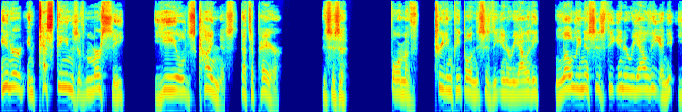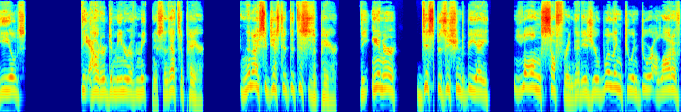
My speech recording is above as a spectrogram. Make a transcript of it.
inner intestines of mercy yields kindness. That's a pair. This is a form of treating people, and this is the inner reality. Lowliness is the inner reality, and it yields the outer demeanor of meekness, and that's a pair. And then I suggested that this is a pair the inner disposition to be a long suffering, that is, you're willing to endure a lot of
